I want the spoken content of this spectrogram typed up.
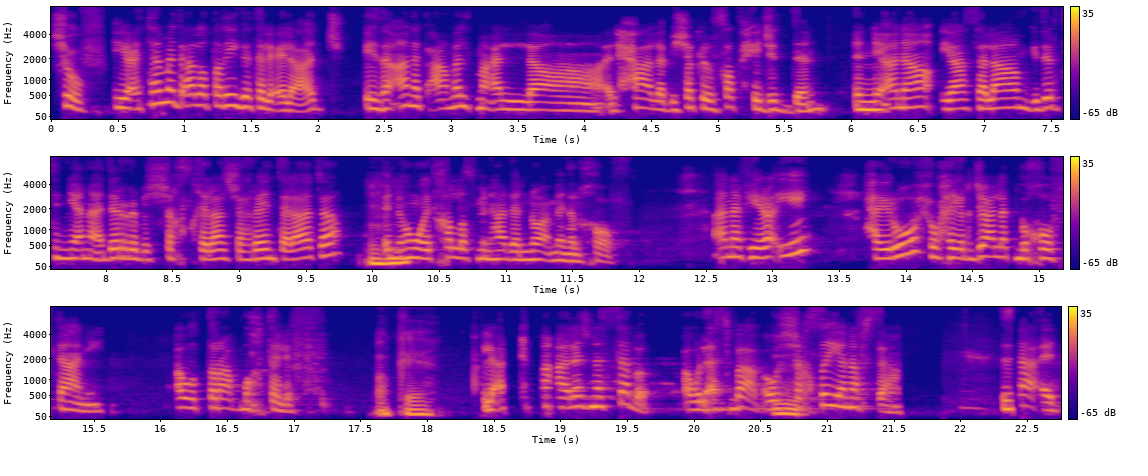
شوف يعتمد على طريقة العلاج. إذا أنا تعاملت مع ال- الحالة بشكل سطحي جدا إني أنا يا سلام قدرت إني أنا أدرب الشخص خلال شهرين ثلاثة إنه هو يتخلص من هذا النوع من الخوف. أنا في رأيي حيروح وحيرجع لك بخوف تاني أو اضطراب مختلف. okay. لأن ما عالجنا السبب أو الأسباب أو مم. الشخصية نفسها. زائد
